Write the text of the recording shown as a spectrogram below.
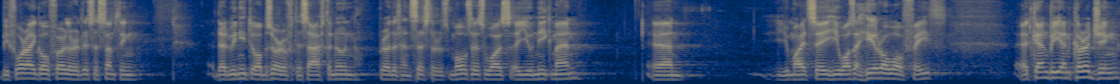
before I go further, this is something that we need to observe this afternoon, brothers and sisters. Moses was a unique man, and you might say he was a hero of faith. It can be encouraging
